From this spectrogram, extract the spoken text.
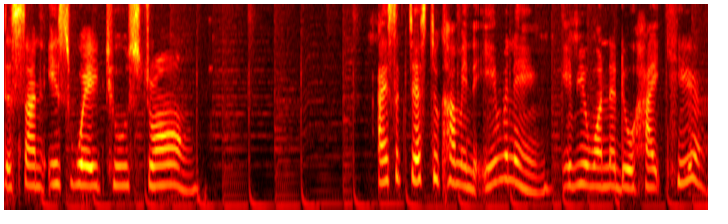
The sun is way too strong. I suggest to come in the evening if you want to do hike here.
